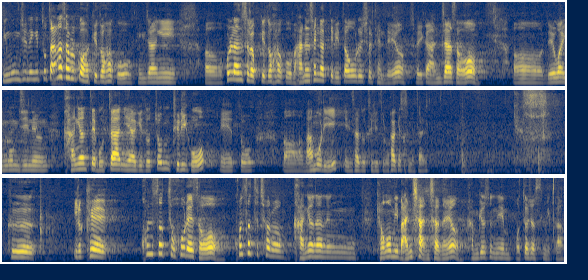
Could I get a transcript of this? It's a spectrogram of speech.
인공지능이 또 따라잡을 것 같기도 하고 굉장히 어, 혼란스럽기도 하고 많은 생각들이 떠오르실 텐데요. 저희가 앉아서 어, 뇌와 인공지능 강연 때 못다한 이야기도 좀 드리고 예, 또 어, 마무리 인사도 드리도록 하겠습니다. 그 이렇게 콘서트 홀에서 콘서트처럼 강연하는 경험이 많지 않잖아요. 감 교수님 어떠셨습니까?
